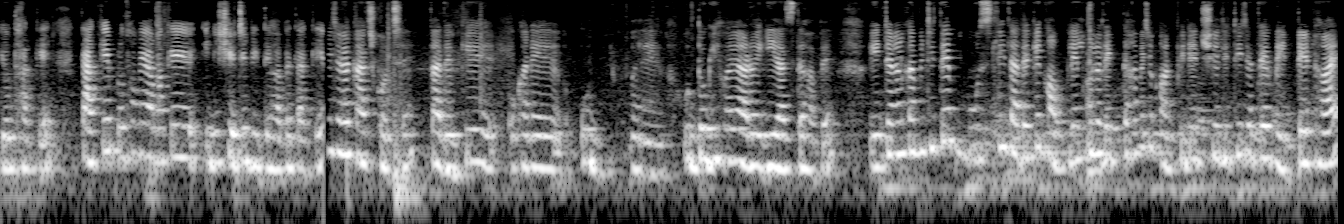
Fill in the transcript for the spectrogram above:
কেউ থাকে তাকে প্রথমে আমাকে ইনিশিয়েটিভ দিতে হবে তাকে। যারা কাজ করছে তাদেরকে ওখানে উদ- মানে উদ্যোগী হয়ে আরও এগিয়ে আসতে হবে। ইন্টারনাল কমিটিতে মোস্টলি তাদেরকে কমপ্লেনগুলো দেখতে হবে যে কনফিডেন্সিয়ালিটি যাতে মেনটেন হয়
